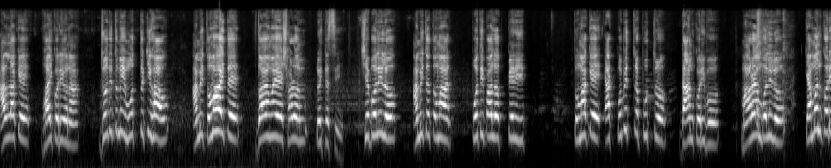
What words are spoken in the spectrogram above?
আল্লাহকে ভয় করিও না। যদি তুমি মত্তুকি হও, আমি তোমা হইতে দয়াময়ে স্মরণ লইতেছি। সে বলিল, আমি তো তোমার প্রতিপালক প্রেরিত, তোমাকে এক পবিত্র পুত্র দান করিব। মারায়াম বলিল, কেমন করে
